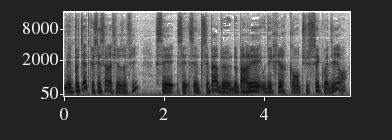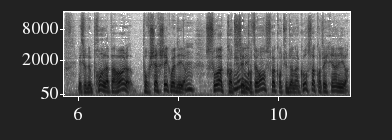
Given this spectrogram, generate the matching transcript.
Mais peut-être que c'est ça la philosophie. C'est pas de, de parler ou d'écrire quand tu sais quoi dire, mais c'est de prendre la parole pour chercher quoi dire. Soit quand tu Oui, fais une conférence, soit quand tu donnes un cours, soit quand tu écris un livre.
